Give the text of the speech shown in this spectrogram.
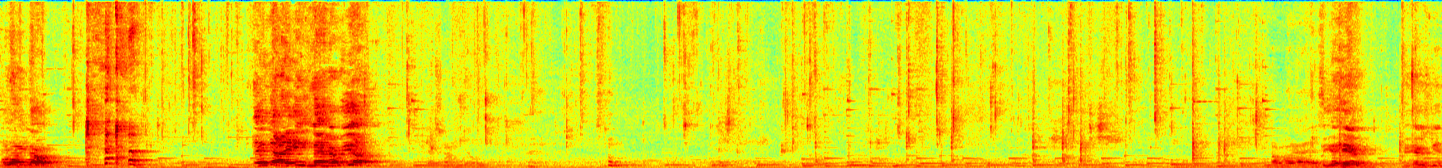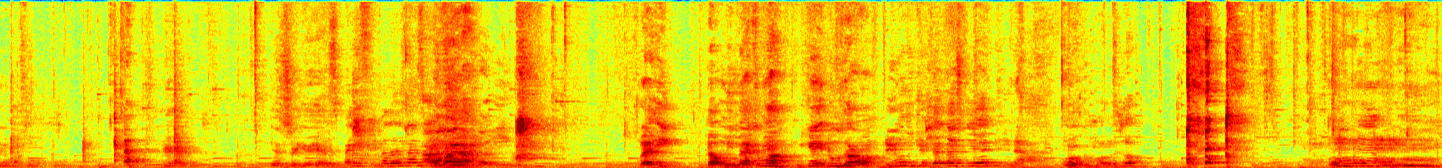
Oh my God. They gotta eat, man. Hurry up. Oh my God. Oh, your hair. Your hair's getting in my food. Your hair. Yes, sir. Your hair. Spicy. Melo's not Oh my God. Let eat. Help me, man. Come on. We can't lose. I don't want. Do you want to drink that nasty egg? Nah. Oh, come on. Let's go. Mm.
